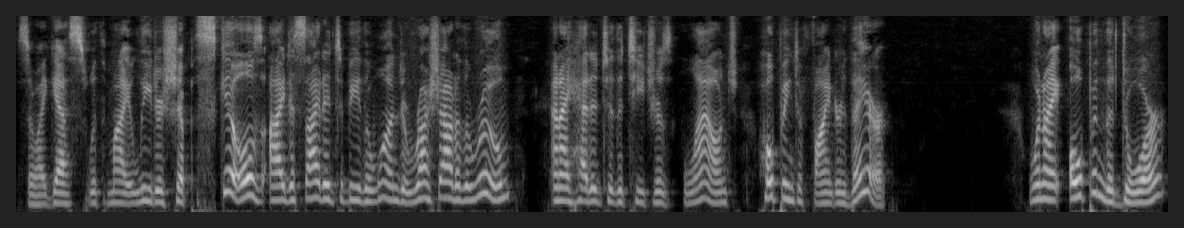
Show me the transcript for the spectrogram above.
So I guess with my leadership skills, I decided to be the one to rush out of the room and I headed to the teacher's lounge, hoping to find her there. When I opened the door,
